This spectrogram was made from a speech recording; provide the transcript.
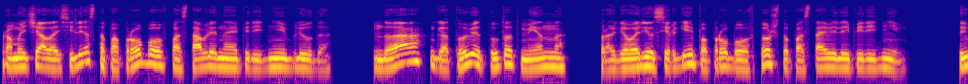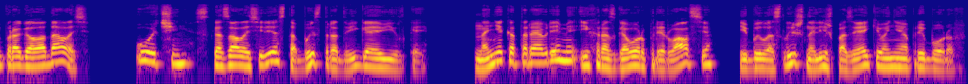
промычала Селеста, попробовав поставленное перед ней блюдо. «Да, готовят тут отменно», проговорил Сергей, попробовав то, что поставили перед ним. «Ты проголодалась?» «Очень», сказала Селеста, быстро двигая вилкой. На некоторое время их разговор прервался, и было слышно лишь позвякивание приборов.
